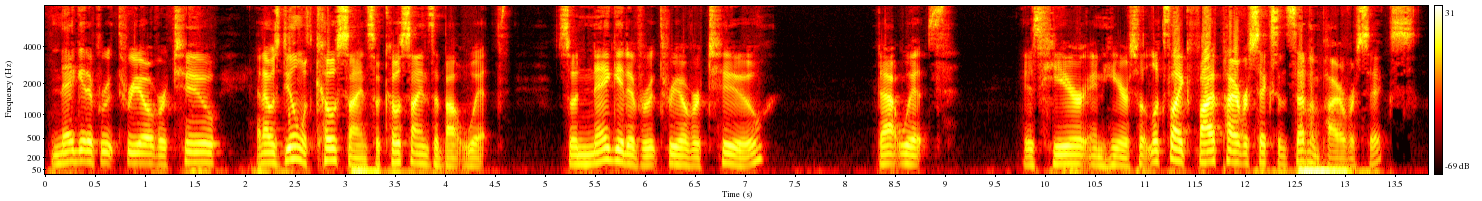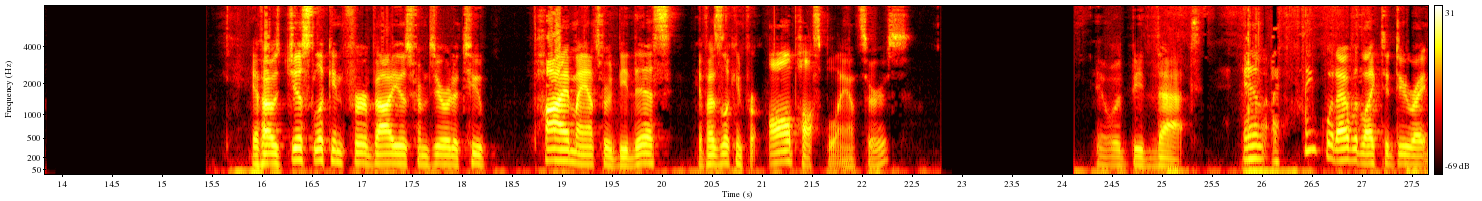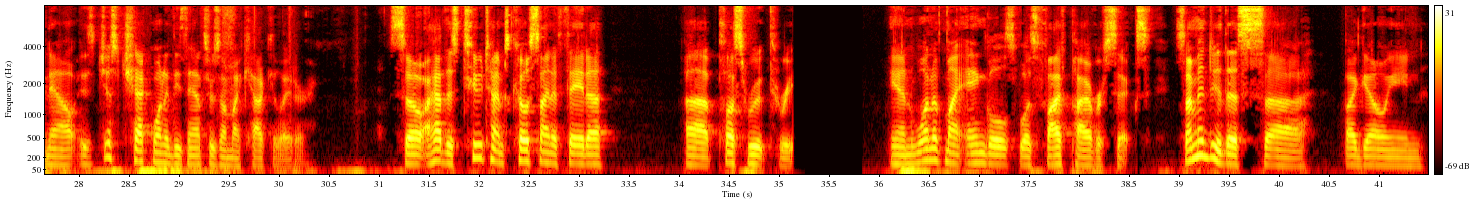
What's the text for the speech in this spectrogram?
negative root 3 over 2. And I was dealing with cosine, so cosine's about width. So negative root 3 over 2, that width is here and here. So it looks like 5 pi over 6 and 7 pi over 6. If I was just looking for values from 0 to 2 pi, my answer would be this. If I was looking for all possible answers, it would be that. And I think what I would like to do right now is just check one of these answers on my calculator. So I have this 2 times cosine of theta uh, plus root 3. And one of my angles was 5 pi over 6. So I'm going to do this uh, by going...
